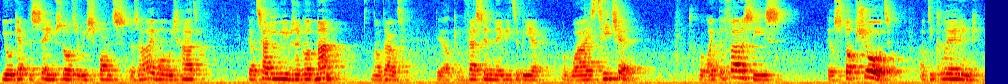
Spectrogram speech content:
you'll get the same sort of response as I've always had. They'll tell you he was a good man, no doubt. They'll confess him maybe to be a, a wise teacher. But like the Pharisees, they'll stop short of declaring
